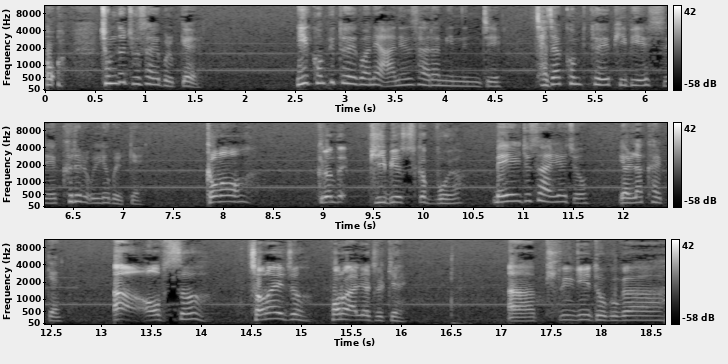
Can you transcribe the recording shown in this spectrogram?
어, 좀 더 조사해 볼게. 이 컴퓨터에 관해 아는 사람이 있는지 자작 컴퓨터의 BBS에 글을 올려볼게. 고마워. 그런데 BBS가 뭐야? 메일 주소 알려줘. 연락할게. 아, 없어. 전화해줘. 번호 알려줄게. 아, 필기 도구가,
